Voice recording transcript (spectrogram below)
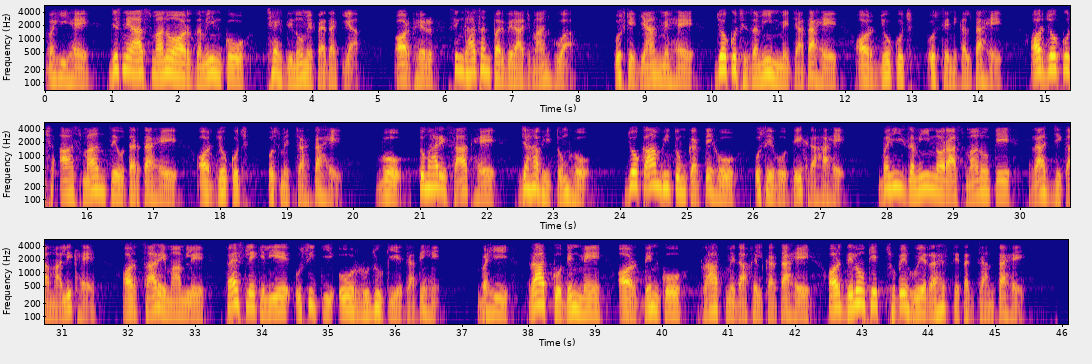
वही है जिसने आसमानों और जमीन को छह दिनों में पैदा किया और फिर सिंहासन पर विराजमान हुआ उसके ज्ञान में है जो कुछ जमीन में जाता है और जो कुछ उससे निकलता है और जो कुछ आसमान से उतरता है और जो कुछ उसमें चढ़ता है, वो तुम्हारे साथ है जहाँ भी तुम हो। जो काम भी तुम करते हो, उसे वो देख रहा है। वही ज़मीन और आसमानों के राज्य का मालिक है और सारे मामले फैसले के लिए उसी की ओर रुजू किए जाते हैं। वही रात को दिन में और दिन को रात में दाखिल करता है और दिलों के छुपे हुए रहस्य तक जानता है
